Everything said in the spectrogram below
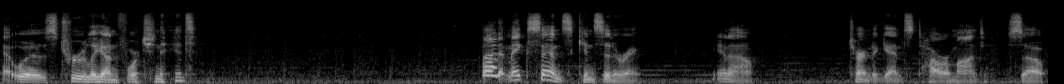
That was truly unfortunate. But it makes sense, considering, you know, turned against Harrowmont. So,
